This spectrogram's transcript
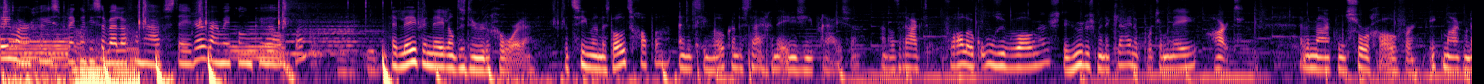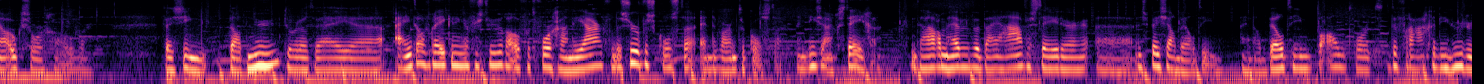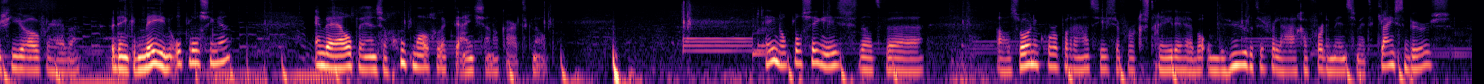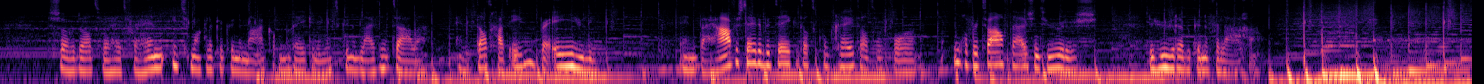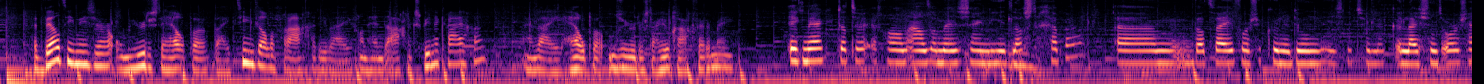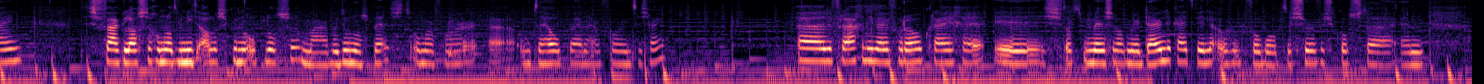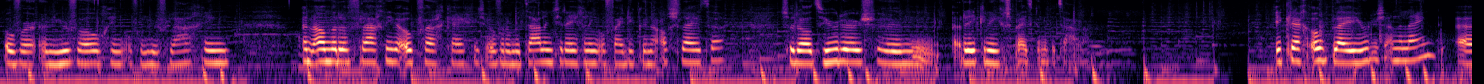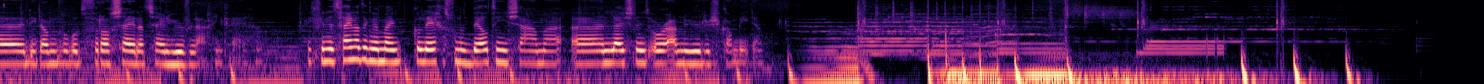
Goedemorgen, u spreekt met Isabella van Havensteder. Waarmee kan ik u helpen? Het leven in Nederland is duurder geworden. Dat zien we aan de boodschappen en dat zien we ook aan de stijgende energieprijzen. En dat raakt vooral ook onze bewoners, de huurders met een kleine portemonnee, hard. En daar maken we ons zorgen over. Ik maak me daar ook zorgen over. Wij zien dat nu, doordat wij uh, eindafrekeningen versturen over het voorgaande jaar van de servicekosten en de warmtekosten. En die zijn gestegen. Daarom hebben we bij Havensteder uh, een speciaal belteam. En dat belteam beantwoordt de vragen die huurders hierover hebben. We denken mee in oplossingen en we helpen hen zo goed mogelijk de eindjes aan elkaar te knopen. Eén oplossing is dat we als woningcorporaties ervoor gestreden hebben om de huren te verlagen voor de mensen met de kleinste beurs. Zodat we het voor hen iets makkelijker kunnen maken om de rekeningen te kunnen blijven betalen. En dat gaat in per 1 juli. En bij havensteden betekent dat concreet dat we voor ongeveer 12.000 huurders de huur hebben kunnen verlagen. Het belteam is er om huurders te helpen bij tientallen vragen die wij van hen dagelijks binnenkrijgen. En wij helpen onze huurders daar heel graag verder mee. Ik merk dat er echt wel een aantal mensen zijn die het lastig hebben. Um, wat wij voor ze kunnen doen is natuurlijk een luisterend oor zijn. Het is vaak lastig omdat we niet alles kunnen oplossen, maar we doen ons best om ervoor uh, om te helpen en er voor hen te zijn. Uh, de vragen die wij vooral krijgen is dat mensen wat meer duidelijkheid willen over bijvoorbeeld de servicekosten en over een huurverhoging of een huurverlaging. Een andere vraag die wij ook vaak krijgen is over een betalingsregeling of wij die kunnen afsluiten zodat huurders hun rekening gespreid kunnen betalen. Ik krijg ook blije huurders aan de lijn, uh, die dan bijvoorbeeld verrast zijn dat zij een huurverlaging krijgen. Ik vind het fijn dat ik met mijn collega's van het belteam samen uh, een luisterend oor aan de huurders kan bieden.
